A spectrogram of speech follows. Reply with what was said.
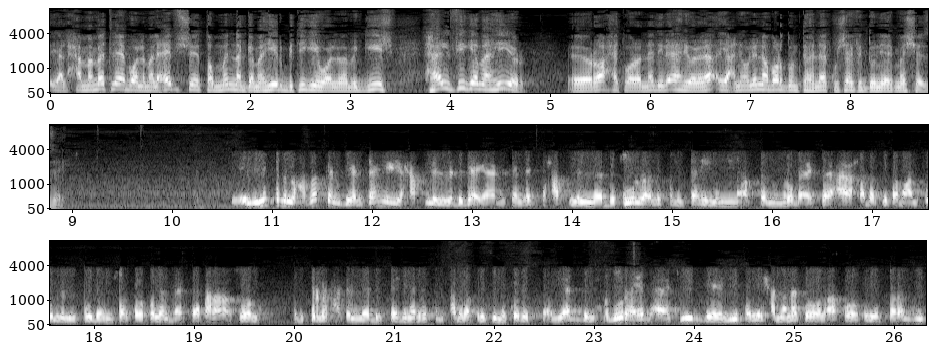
يا الحمامات لعب ولا ما لعبش؟ طمنا الجماهير بتيجي ولا ما بتجيش؟ هل في جماهير آه، راحت ورا النادي الأهلي ولا لا؟ يعني قول لنا برضو انت هناك وشايف الدنيا ماشية إزاي. لسه من لحظات كان بينتهي حفل البداية يعني كان لسه حفل البطولة لسه منتهي من أكثر من ربع ساعة. حضر فيه طبعا كل النفوذ المشاركه وكل البعثات على رأسهم. الدكتور مدحت البلساجي نائب رئيس الاتحاد الأفريقي لكرة اليد. الحضور هيبقى أكيد ليه فريق الحمامات هو الأقوى وفريق الترجي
